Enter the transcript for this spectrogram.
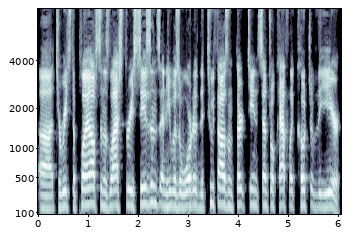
uh, to reach the playoffs in his last three seasons, and he was awarded the 2013 Central Catholic Coach of the Year,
